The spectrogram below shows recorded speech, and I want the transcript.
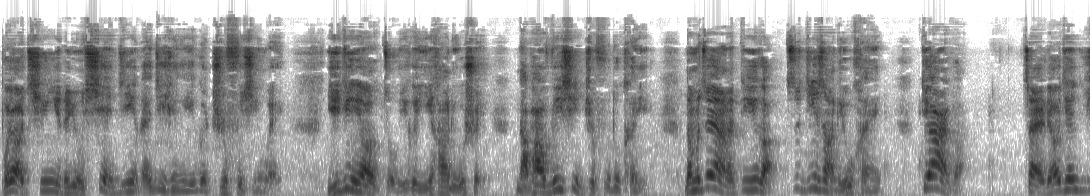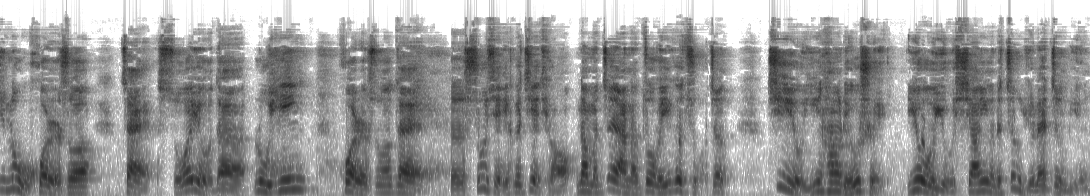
不要轻易的用现金来进行一个支付行为，一定要走一个银行流水，哪怕微信支付都可以。那么这样呢，第一个资金上留痕，第二个。在聊天记录，或者说在所有的录音，或者说在呃书写一个借条，那么这样呢，作为一个佐证，既有银行流水，又有相应的证据来证明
